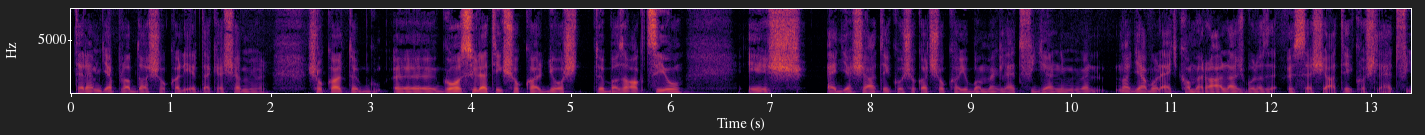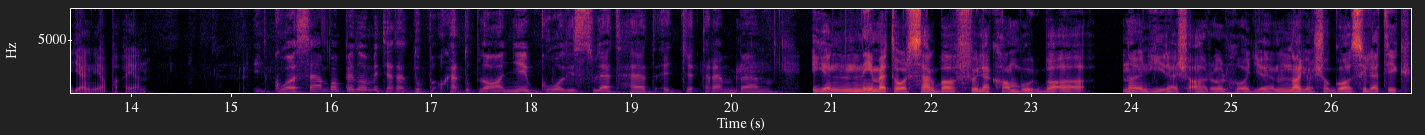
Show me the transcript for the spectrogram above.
teremgyeplabda sokkal érdekesebb, mivel sokkal több ö, gól születik, sokkal gyors, több az akció, és egyes játékosokat sokkal jobban meg lehet figyelni, mivel nagyjából egy kameraállásból az összes játékos lehet figyelni a pályán. Így gólszámban például mit jelent? Dupla, akár dupla annyi gól is születhet egy teremben? Igen, Németországban, főleg Hamburgban nagyon híres arról, hogy nagyon sok gól születik,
